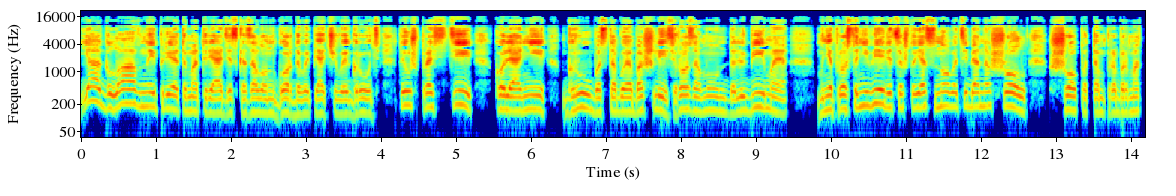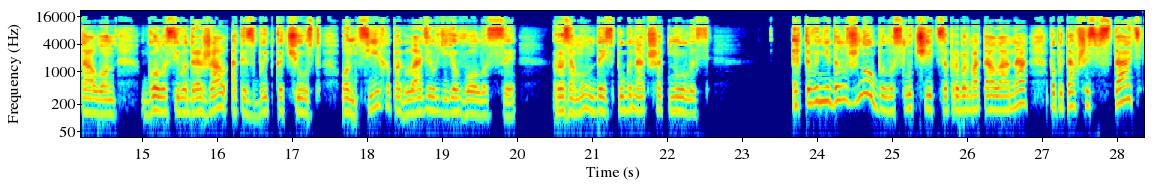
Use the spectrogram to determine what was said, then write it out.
Я главный при этом отряде», — сказал он, гордо выпячивая грудь. «Ты уж прости, коли они грубо с тобой обошлись, Розамунда, любимая. Мне просто не верится, что я снова тебя нашел», — шепотом пробормотал он. Голос его дрожал от избытка чувств. Он тихо погладил ее волосы. Розамунда испуганно отшатнулась. «Этого не должно было случиться», — пробормотала она, попытавшись встать,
